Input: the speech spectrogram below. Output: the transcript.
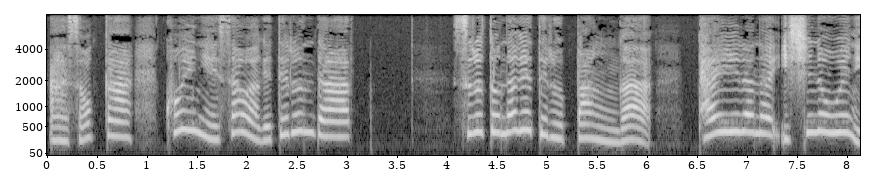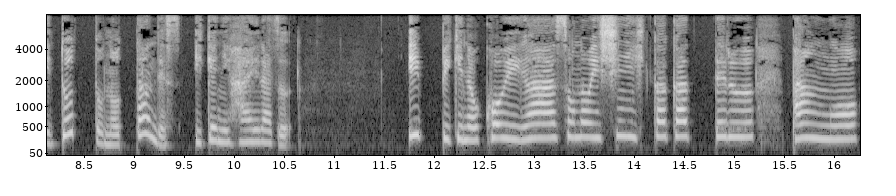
ああ、そっか。鯉に餌をあげてるんだ。すると投げてるパンが平らな石の上にどっと乗ったんです。池に入らず。一匹の鯉がその石に引っかかっててるパンを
